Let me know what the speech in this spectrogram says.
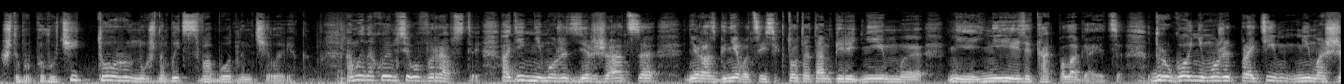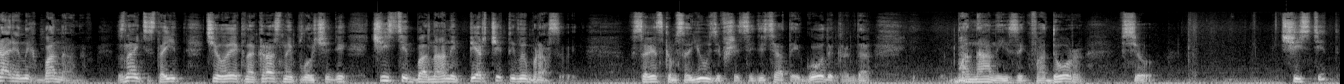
чтобы получить Тору, нужно быть свободным человеком. А мы находимся в рабстве. Один не может сдержаться, не разгневаться, если кто-то там перед ним э, не, не едет, как полагается. Другой не может пройти мимо жареных бананов. Знаете, стоит человек на Красной площади, чистит бананы, перчит и выбрасывает. В Советском Союзе в 60-е годы, когда бананы из Эквадора, все чистит –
